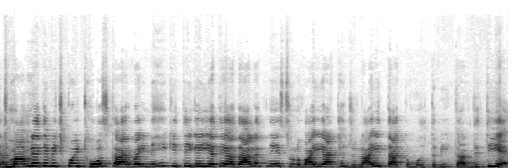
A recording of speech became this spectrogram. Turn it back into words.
ਅੱਜ ਮਾਮਲੇ ਦੇ ਵਿੱਚ ਕੋਈ ਠੋਸ ਕਾਰਵਾਈ ਨਹੀਂ ਕੀਤੀ ਗਈ ਅਤੇ ਅਦਾਲਤ ਨੇ ਸੁਣਵਾਈ 8 ਜੁਲਾਈ ਤੱਕ ਮੁਲਤਵੀ ਕਰ ਦਿੱਤੀ ਹੈ।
